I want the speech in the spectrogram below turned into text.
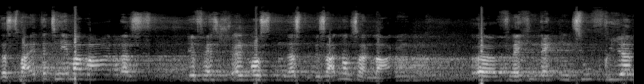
Das zweite Thema war, dass wir feststellen mussten, dass die Besandungsanlagen äh, flächendeckend zufrieren,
